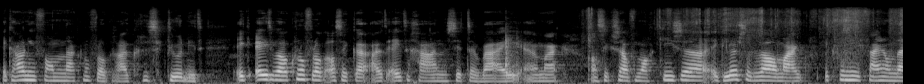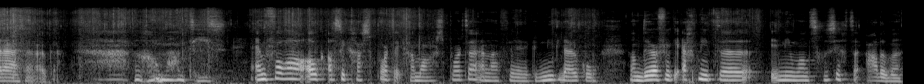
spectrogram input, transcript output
ik hou niet van naar knoflook ruiken, dus ik doe het niet. Ik eet wel knoflook als ik eh, uit eten ga en zit erbij. Uh, maar als ik zelf mag kiezen, ik lust het wel, maar ik, vind het niet fijn om daarna te ruiken. Romantisch. En vooral ook als ik ga sporten. Ik ga morgen sporten en dan vind ik het niet leuk om. Dan durf ik echt niet uh, in iemands gezicht te ademen.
